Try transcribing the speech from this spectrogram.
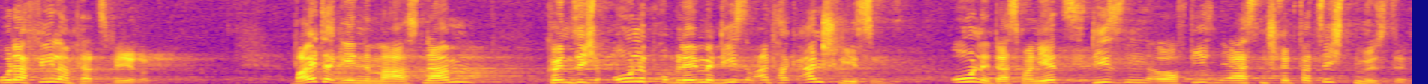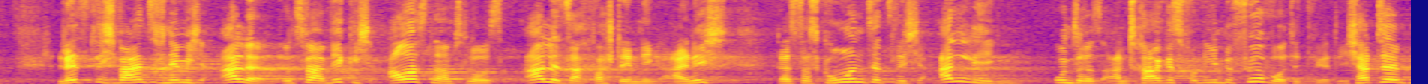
oder fehl am Platz wäre. Weitergehende Maßnahmen können sich ohne Probleme diesem Antrag anschließen, ohne dass man jetzt diesen, auf diesen ersten Schritt verzichten müsste. Letztlich waren sich nämlich alle, und zwar wirklich ausnahmslos alle Sachverständigen einig, dass das grundsätzliche Anliegen unseres Antrages von Ihnen befürwortet wird. Ich hatte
